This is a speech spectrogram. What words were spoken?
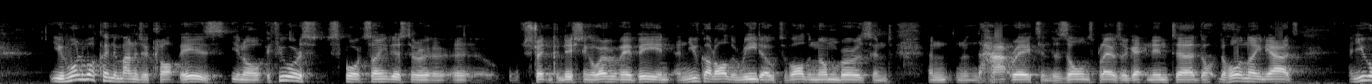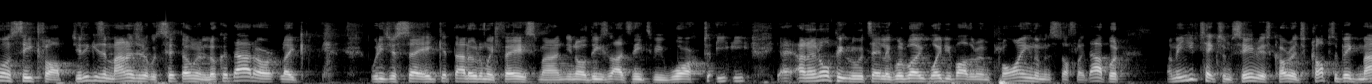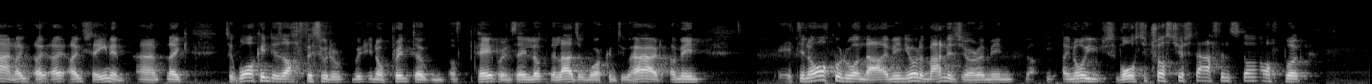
you'd wonder what kind of manager Klopp is. You know, if you were a sports scientist or a, strength and conditioning or whatever it may be, and, and you've got all the readouts of all the numbers and, and, and the heart rates and the zones players are getting into, the, the whole nine yards, and you go and see Klopp, do you think he's a manager that would sit down and look at that, or like? Would he just say, hey, "Get that out of my face, man"? You know, these lads need to be worked. He, he, and I know people would say, like, "Well, why, why do you bother employing them and stuff like that?" But I mean, you take some serious courage. Klopp's a big man. I, I, I've seen him. Um, like to walk into his office with a you know printout of paper and say, "Look, the lads are working too hard." I mean, it's an awkward one. That I mean, you're the manager. I mean, I know you're supposed to trust your staff and stuff, but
